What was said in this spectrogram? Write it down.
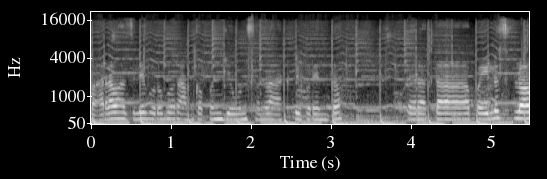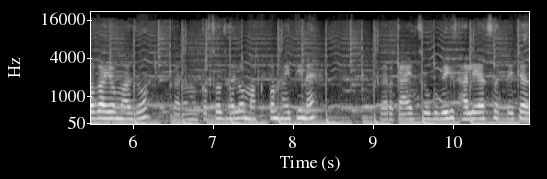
बारा वाजले बरोबर आमका पण जेवण सगळं आठवेपर्यंत. तर आता पहिलंच ब्लॉग आहे माझं कारण कसं झालं माग पण माहिती नाही. तर काय चूकबीक झाली असतात त्याच्यात.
